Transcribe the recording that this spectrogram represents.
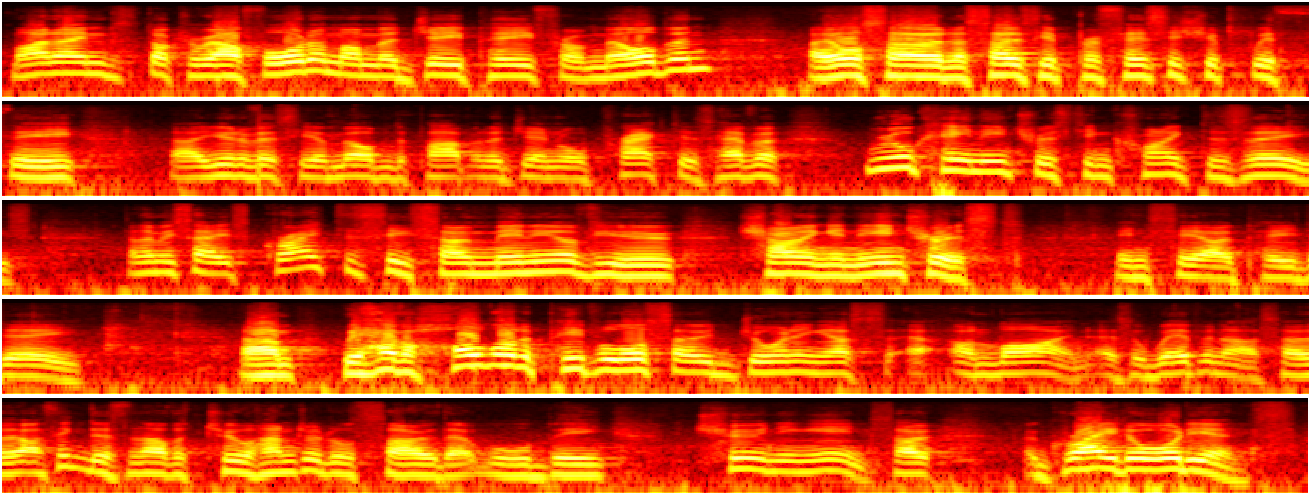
My name is Dr. Ralph Audehm. I'm a GP from Melbourne. I also an associate professorship with the uh, University of Melbourne Department of General Practice. Have a real keen interest in chronic disease. And let me say, it's great to see so many of you showing an interest in COPD. Um, we have a whole lot of people also joining us uh, online as a webinar. So I think there's another 200 or so that will be tuning in. So a great audience.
